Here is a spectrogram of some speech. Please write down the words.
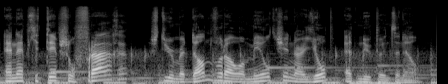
En heb je tips of vragen? Stuur me dan vooral een mailtje naar job.nu.nl.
